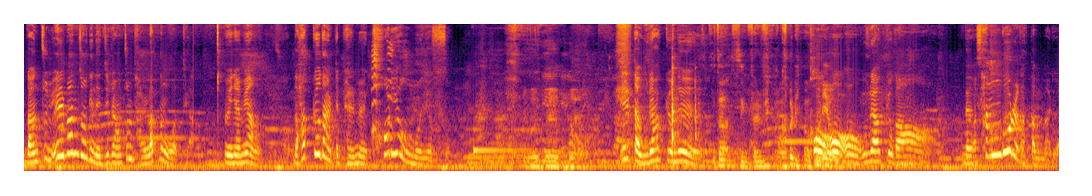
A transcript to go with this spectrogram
난 좀 일반적인 애들이랑 좀 달랐던 것 같아. 왜냐면 나 학교 다닐 때 별명이 커리어 우먼이었어. 왜, 왜, 왜요? 일단 우리 학교는 고등학생 별명 커리어. 어, 어, 어, 우리 학교가 내가 상고를 갔단 말이야.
